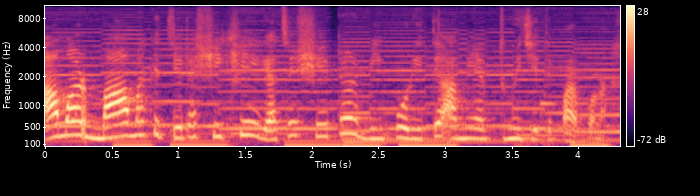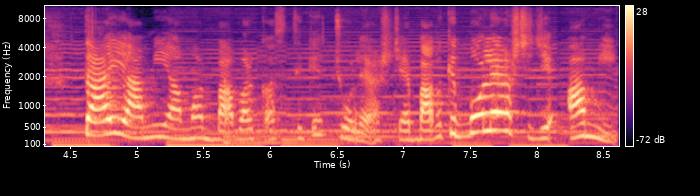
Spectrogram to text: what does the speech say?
আমার মা আমাকে যেটা শিখিয়ে গেছে, সেটার বিপরীতে আমি একদমই যেতে পারব না। তাই আমি আমার বাবার কাছ থেকে চলে আসছি। আর বাবাকে বলে আসছি যে, আমি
